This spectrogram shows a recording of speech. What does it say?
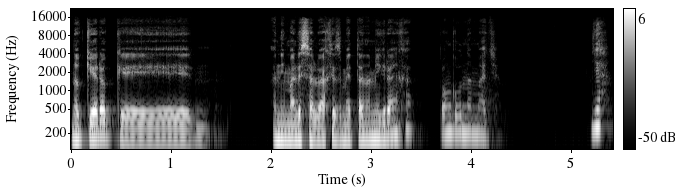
no quiero que animales salvajes metan a mi granja, pongo una malla. Ya.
